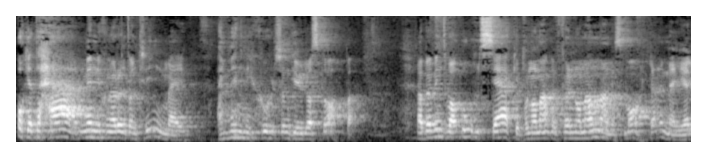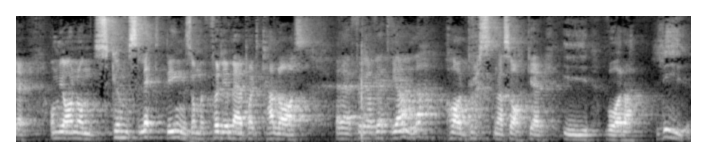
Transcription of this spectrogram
Och att det här, människorna runt omkring mig, är människor som Gud har skapat. Jag behöver inte vara osäker på någon annan, för någon annan är smartare än mig. Eller om jag har någon skum släkting som följer med på ett kalas. Eh, för jag vet att vi alla har brustna saker i våra liv.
